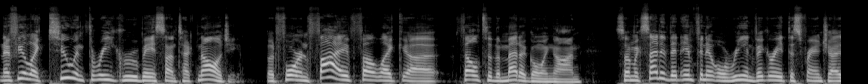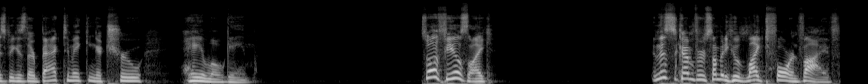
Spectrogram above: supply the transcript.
and I feel like two and three grew based on technology, but four and five felt like uh, fell to the meta going on. So I'm excited that Infinite will reinvigorate this franchise because they're back to making a true Halo game. What it feels like. And this is coming from somebody who liked four and five.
